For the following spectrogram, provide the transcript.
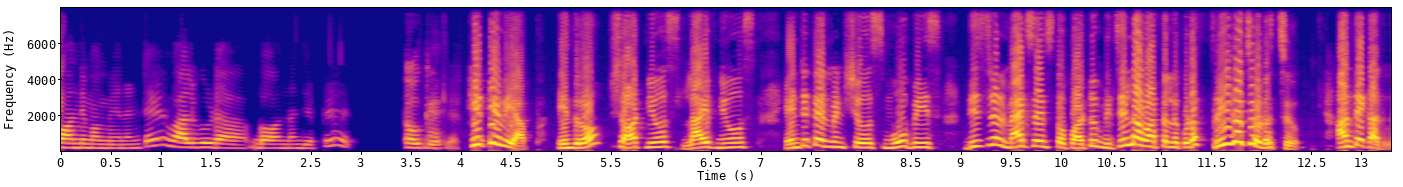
బాగుంది మమ్మీ అని. అంటే వాళ్ళు కూడా బాగుందని చెప్పి ఓకే. Hit TV app. ఇందులో short news live news entertainment shows movies digital మ్యాగజైన్స్తో పాటు మీ జిల్లా వార్తలను కూడా ఫ్రీగా చూడొచ్చు. అంతేకాదు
